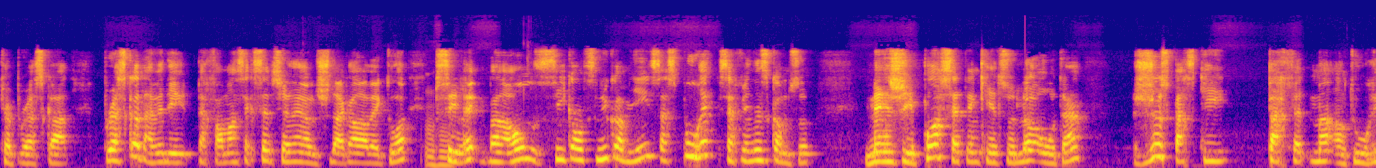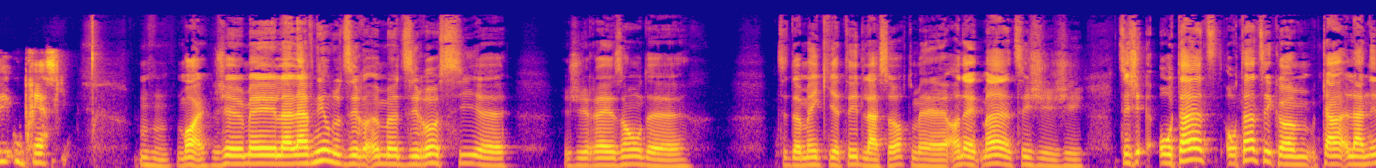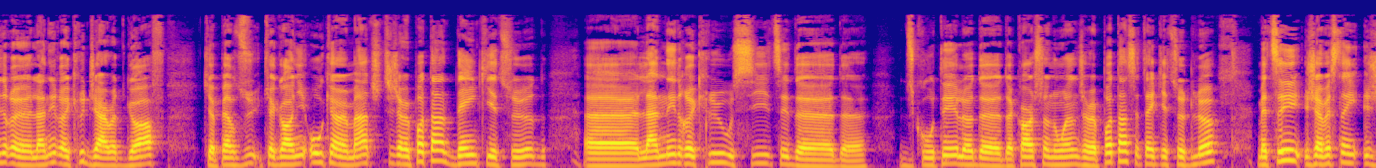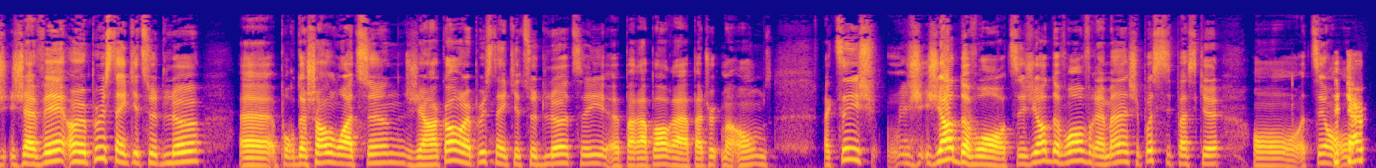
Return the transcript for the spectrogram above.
que Prescott. Prescott avait des performances exceptionnelles, je suis d'accord avec toi. Mhm. C'est vrai que Mahomes, s'il continue comme il est, ça se pourrait que ça finisse comme ça. Mais j'ai pas cette inquiétude-là autant, juste parce qu'il est parfaitement entouré ou presque. Mhm. Ouais, mais l'avenir nous dira, me dira si euh, j'ai raison de, de m'inquiéter de la sorte. Mais honnêtement, j'ai autant, autant comme quand l'année l'année recrue Jared Goff, qui a perdu, qui a gagné aucun match, j'avais pas tant d'inquiétude. Euh, l'année de recrue aussi, de, de, du côté là, de, de Carson Wentz, j'avais pas tant cette inquiétude-là. Mais tu sais, j'avais, j'avais un peu cette inquiétude-là euh, pour Deshaun Watson. J'ai encore un peu cette inquiétude-là, tu sais, euh, par rapport à Patrick Mahomes. Fait que tu sais, j'ai hâte de voir, tu sais, j'ai hâte de voir vraiment. Je sais pas si c'est parce que on.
